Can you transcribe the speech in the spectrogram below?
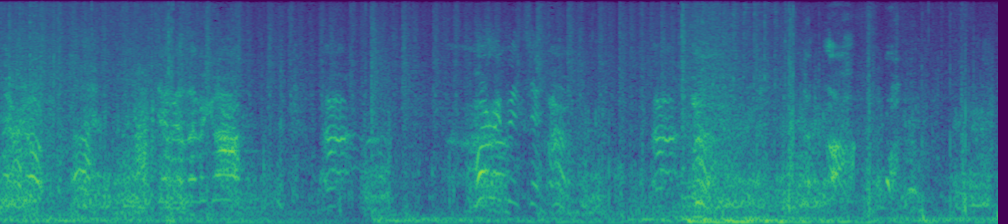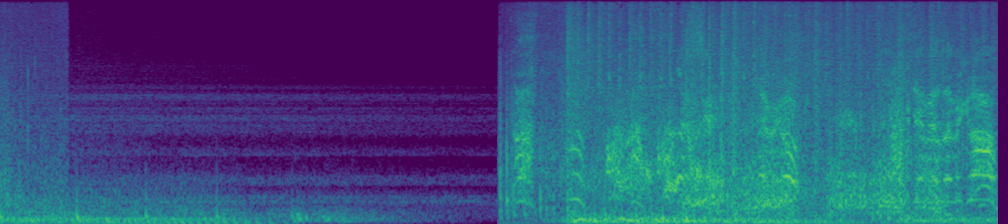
There we go! God damn it, let me go! Hurry, Vincent! There we go! God damn it, let me go!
